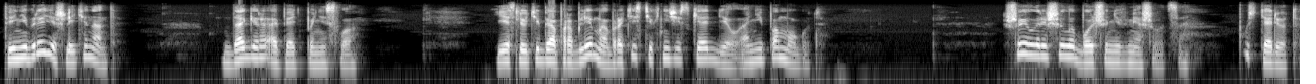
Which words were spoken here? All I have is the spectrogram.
Ты не бредишь, лейтенант?» Даггера опять понесло. «Если у тебя проблемы, обратись в технический отдел, они помогут». Шейл решила больше не вмешиваться. Пусть орет.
